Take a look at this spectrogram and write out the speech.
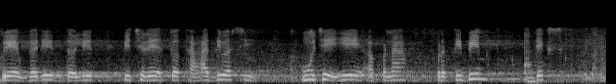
वे गरीब दलित पिछड़े तथा तो आदिवासी मुझे ये अपना प्रतिबिंब देख सकते हैं।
